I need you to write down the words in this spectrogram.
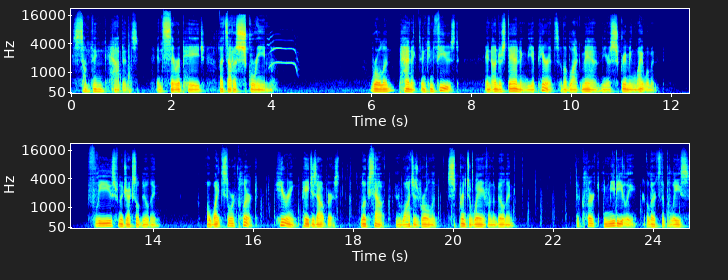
something happens, and Sarah Page lets out a scream. Rowland, panicked and confused, and understanding the appearance of a black man near a screaming white woman, flees from the Drexel building. A white store clerk, hearing Page's outburst, looks out and watches Rowland sprint away from the building. The clerk immediately alerts the police,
